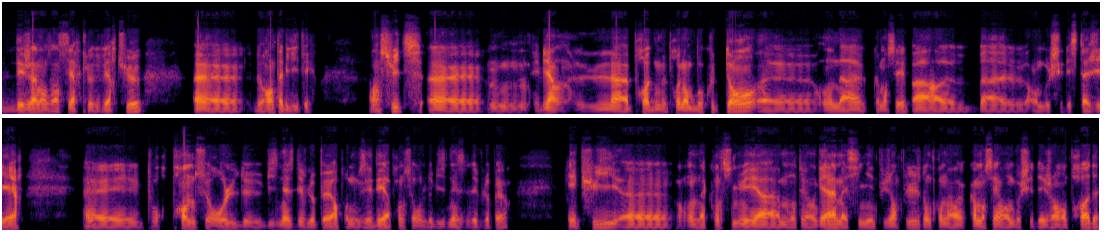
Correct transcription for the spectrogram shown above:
déjà dans un cercle vertueux euh, de rentabilité. Ensuite, euh, eh bien, la prod me prenant beaucoup de temps, euh, on a commencé par bah, embaucher des stagiaires pour prendre ce rôle de business developer, pour nous aider à prendre ce rôle de business developer. Et puis, on a continué à monter en gamme, à signer de plus en plus. Donc, on a commencé à embaucher des gens en prod.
